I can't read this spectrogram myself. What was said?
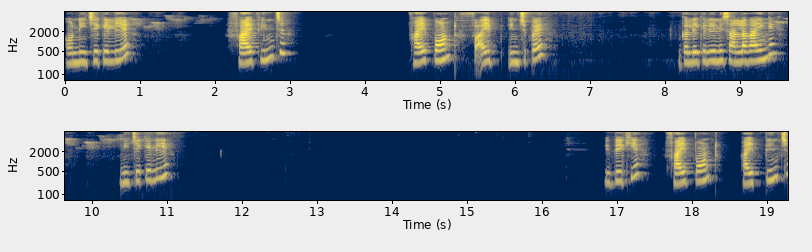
और नीचे के लिए five inch five point five inch पे गले के लिए निशान लगाएँगे। नीचे के लिए ये देखिए फाइव पॉइंट फाइव इंच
